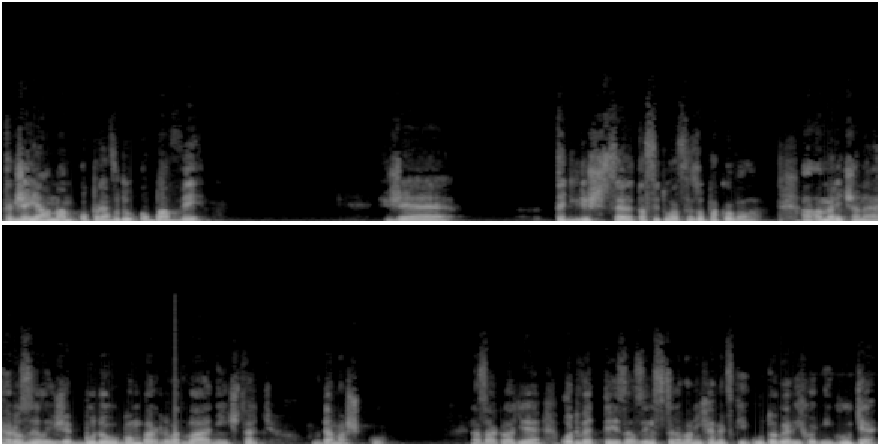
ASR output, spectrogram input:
Takže já mám opravdu obavy, že teď, když se ta situace zopakovala a američané hrozili, že budou bombardovat vládní čtvrť v Damašku na základě odvety za zinscenovaný chemický útok ve východní Gútě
